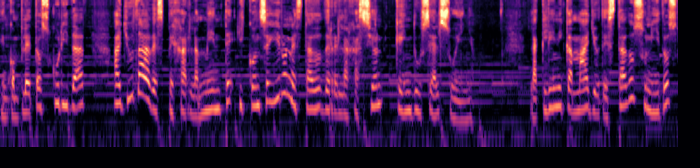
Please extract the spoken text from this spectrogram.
En completa oscuridad ayuda a despejar la mente y conseguir un estado de relajación que induce al sueño. La Clínica Mayo de Estados Unidos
